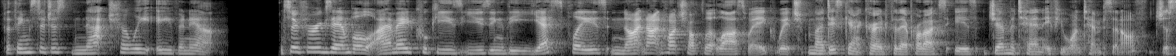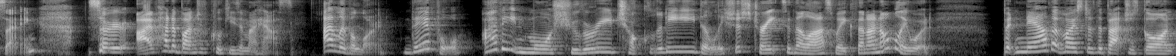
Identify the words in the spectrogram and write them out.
for things to just naturally even out. So, for example, I made cookies using the Yes Please Night Night Hot Chocolate last week, which my discount code for their products is Gemma10 if you want 10% off, just saying. So, I've had a bunch of cookies in my house. I live alone. Therefore, I've eaten more sugary, chocolatey, delicious treats in the last week than I normally would. But now that most of the batch has gone,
